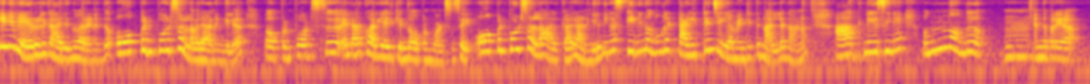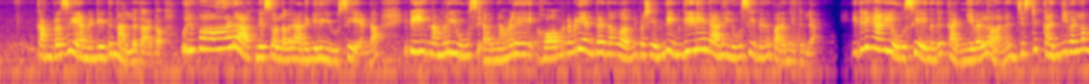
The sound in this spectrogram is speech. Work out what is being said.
ഇനി വേറൊരു കാര്യം എന്ന് പറയുന്നത് ഓപ്പൺ പോർട്സ് ഉള്ളവരാണെങ്കിൽ ഓപ്പൺ പോർട്സ് എല്ലാവർക്കും അറിയായിരിക്കും എന്താ ഓപ്പൺ പോർട്സ് ശരി ഓപ്പൺ പോർട്സ് ഉള്ള ആൾക്കാരാണെങ്കിൽ നിങ്ങളുടെ സ്കിന്നിനെ ഒന്നും കൂടെ ടൈറ്റൻ ചെയ്യാൻ വേണ്ടിയിട്ട് നല്ലതാണ്. ആഗ്നേസിനെ ഒന്നൊന്ന് എന്താ പറയുക കംപ്രസ് ചെയ്യാൻ വേണ്ടിയിട്ട് നല്ലതാട്ടോ. ഒരുപാട് ആക്നേസ് ഉള്ളവരാണെങ്കിൽ യൂസ് ചെയ്യേണ്ട. ഇപ്പോൾ ഈ നമ്മൾ യൂസ് നമ്മൾ ഹോം റെമഡി എന്താണെന്ന് പറഞ്ഞു പക്ഷേ എന്ത് ഇൻഗ്രീഡിയന്റ് ആണ് യൂസ് ചെയ്യുന്നതെന്ന് പറഞ്ഞിട്ടില്ല. ഇതിൽ ഞാൻ യൂസ് ചെയ്യുന്നത് കഞ്ഞിവെള്ളമാണ്. ജസ്റ്റ് കഞ്ഞിവെള്ളം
